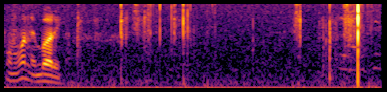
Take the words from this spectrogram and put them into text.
One, wasn't it, buddy?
